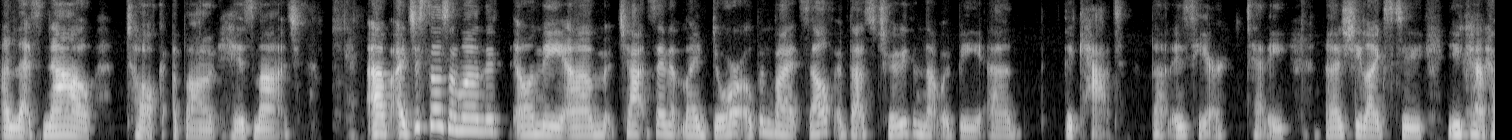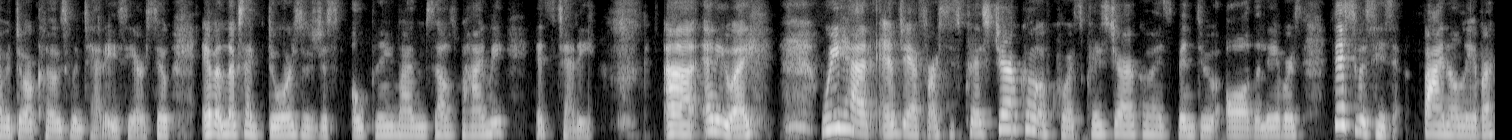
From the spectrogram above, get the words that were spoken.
And let's now talk about his match. Um, I just saw someone on the on the um, chat say that my door opened by itself. If that's true, then that would be uh, the cat that is here, Teddy. Uh, she likes to. You can't have a door closed when Teddy's here. So if it looks like doors are just opening by themselves behind me, it's Teddy. Uh, anyway, we had MJF versus Chris Jericho. Of course, Chris Jericho has been through all the labors. This was his final labor.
